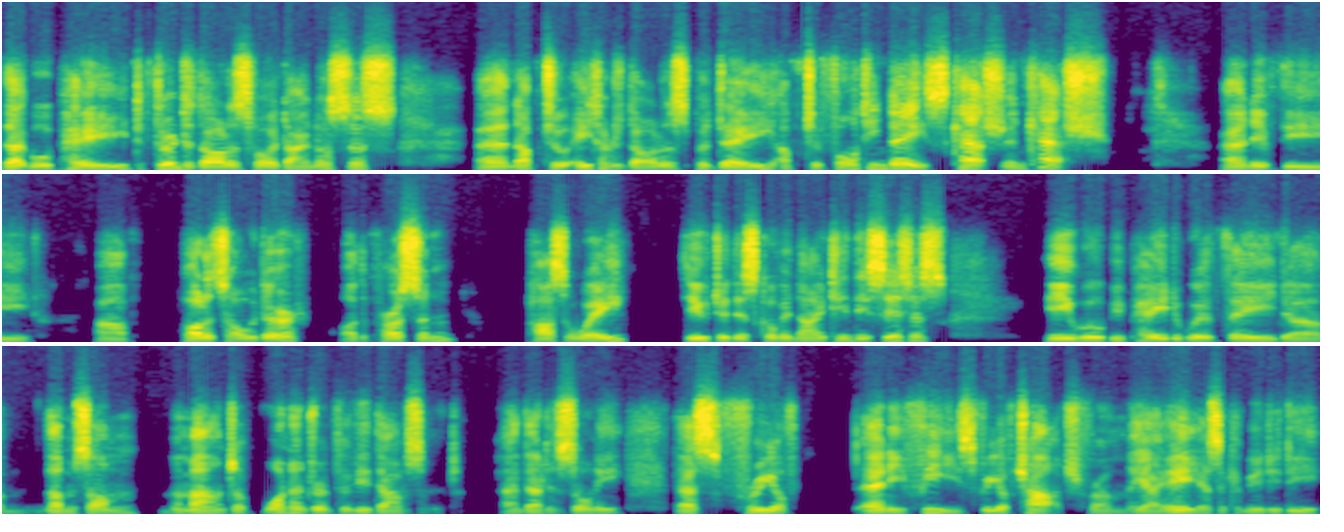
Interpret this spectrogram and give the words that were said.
that will pay $300 for a diagnosis and up to $800 per day, up to 14 days, cash in cash. And if the uh, policyholder or the person pass away due to this COVID-19 diseases, he will be paid with a um, lump sum amount of 150,000. And that is only, that's free of any fees, free of charge from AIA as a community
